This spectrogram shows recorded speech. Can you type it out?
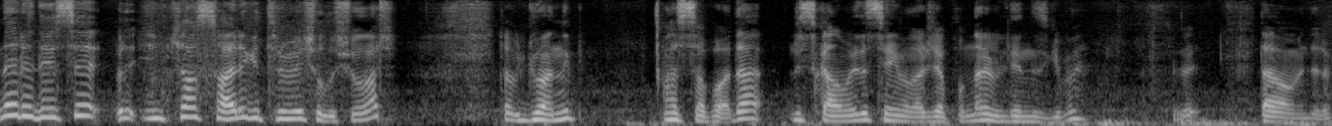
neredeyse böyle imkansız hale getirmeye çalışıyorlar. Tabii güvenlik has safhada risk almayı da sevmiyorlar Japonlar bildiğiniz gibi. Şöyle devam edelim.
